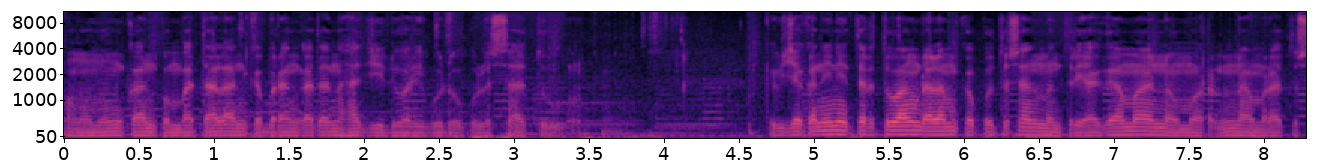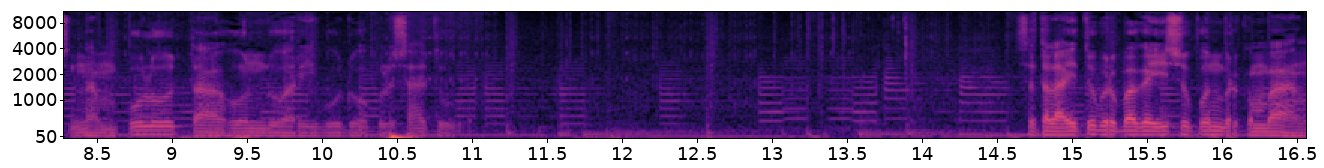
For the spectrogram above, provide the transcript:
mengumumkan pembatalan keberangkatan haji 2021. Kebijakan ini tertuang dalam keputusan Menteri Agama nomor 660 tahun 2021. Setelah itu berbagai isu pun berkembang.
